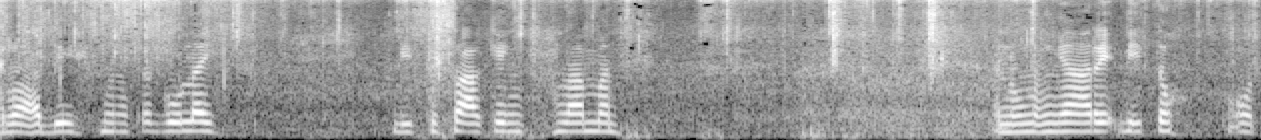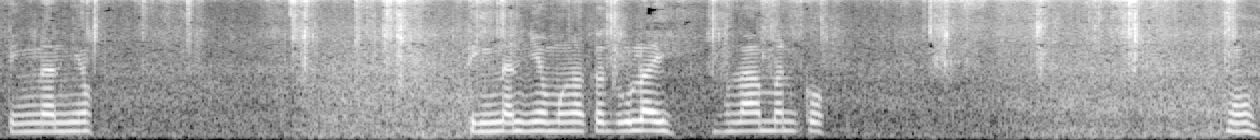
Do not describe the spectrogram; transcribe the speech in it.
grabe mga kagulay. Dito sa aking laman. Anong nangyari dito? O tingnan nyo Tingnan nyo mga kagulay. Halaman ko. Oh.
